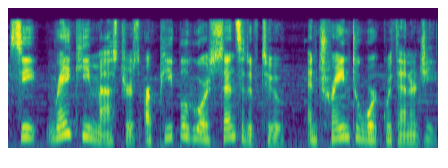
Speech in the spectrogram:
See, Reiki masters are people who are sensitive to and trained to work with energy.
